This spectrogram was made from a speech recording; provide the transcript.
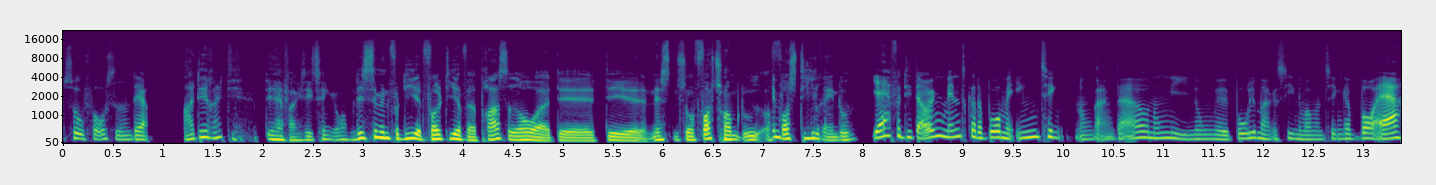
så forsiden der. Nej, det er rigtigt. Det har jeg faktisk ikke tænkt over. Men det er simpelthen fordi, at folk de har været presset over, at øh, det næsten så for tomt ud og Jamen- for stilrent ud. Ja, fordi der er jo ingen mennesker, der bor med ingenting nogle gange. Der er jo nogen i nogle øh, boligmagasiner, hvor man tænker, hvor er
